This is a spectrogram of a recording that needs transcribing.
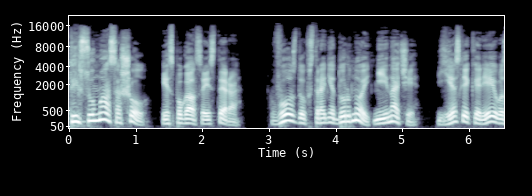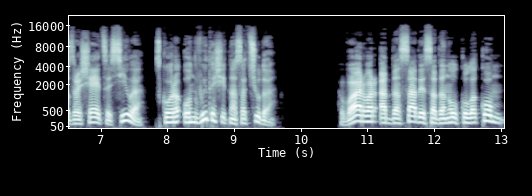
«Ты с ума сошел!» – испугался Истера. «Воздух в стране дурной, не иначе. Если к Ирею возвращается сила, скоро он вытащит нас отсюда». Варвар от досады саданул кулаком,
